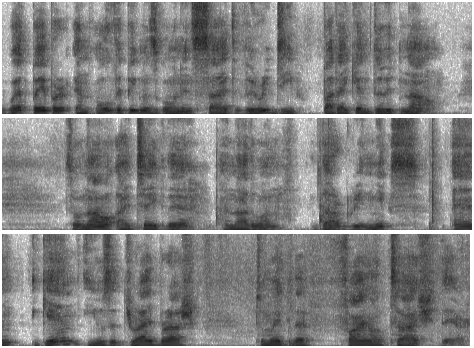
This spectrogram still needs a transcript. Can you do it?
wet paper and all the pigments going inside very deep but I can do it now. So now I take the another one dark green mix and again use a dry brush to make the final touch there.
